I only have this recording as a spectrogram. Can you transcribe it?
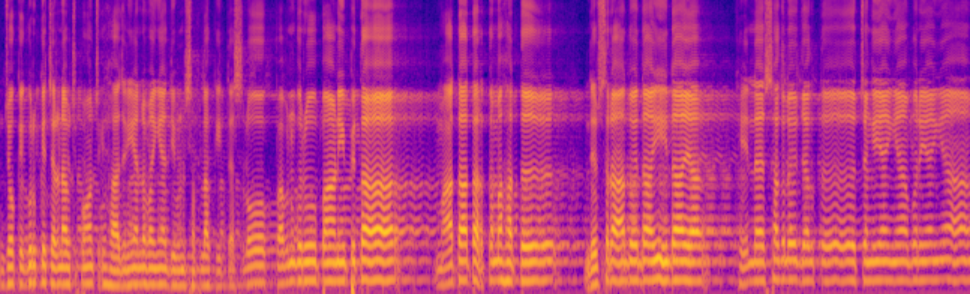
ਜੋ ਕਿ ਗੁਰੂ ਕੇ ਚਰਨਾਂ ਵਿੱਚ ਪਹੁੰਚ ਕੇ ਹਾਜ਼ਰੀਆਂ ਲਵਾਈਆਂ, ਜੀਵਨ ਸਫਲਾ ਕੀਤਾ। ਸ਼ਲੋਕ ਪਵਨ ਗੁਰੂ ਪਾਣੀ ਪਿਤਾ, ਮਾਤਾ ਧਰਤ ਮਹਤ, ਦਿਵਸਰਾ ਦੁਇਦਾਈ ਦਾਇਆ। ਖੇਲੇ ਸਗਲ ਜਗਤ, ਚੰਗਿਆਈਆਂ ਬੁਰਿਆਈਆਂ।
